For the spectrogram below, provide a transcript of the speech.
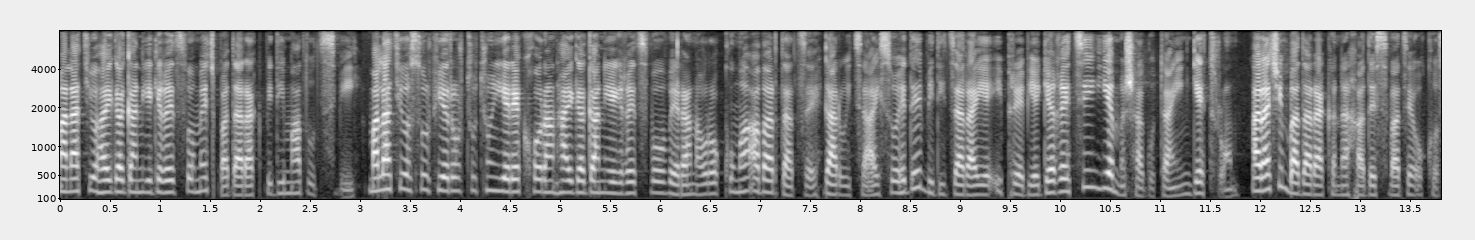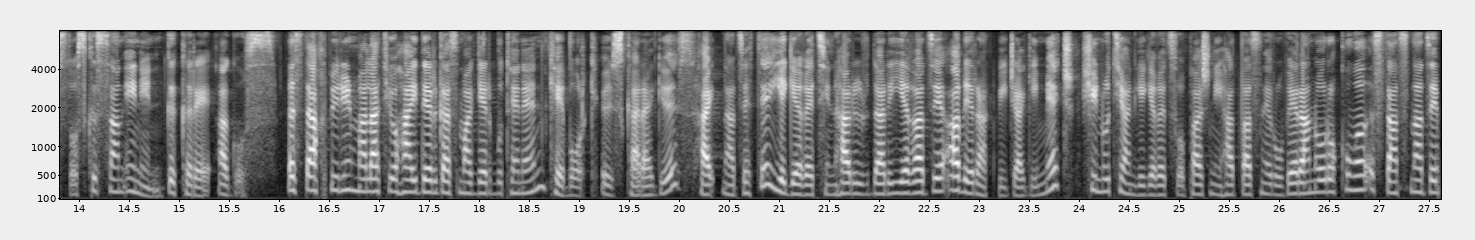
Մալաթիո հայկական եկեղեցվո մեջ պատարակ պիտի մատուցվի։ Մալաթիո Սուրբ Երորդություն 3 խորան հայկական եկեղեցվո վերանորոգումը ավարտած է։ Գառույցը այսուհետ պիտի ծառայե իբրև եկեղեցի եւ մշակութային գետրոն։ Առաջին պատարակը նախադեсված է օգոստոս 29-ին, կգրե ագոս։ Ըստ աղբյուրին Մալաթիո հայդեր գազմագերբութենեն Քեվորգ Øskaragöz հայտնած է թե եկեղեցին 100 տարի եղած է ավերակ վիճակի մեջ, շինության եկեղեցվո բաժնի հատվածներով վերանորոգումը ստացնած է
